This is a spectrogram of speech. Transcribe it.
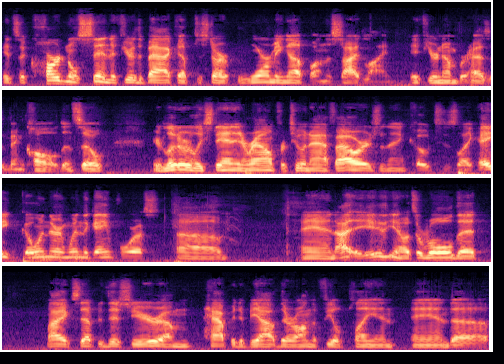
It's a cardinal sin if you're the backup to start warming up on the sideline if your number hasn't been called, and so you're literally standing around for two and a half hours, and then coach is like, "Hey, go in there and win the game for us." Um, and I, it- you know, it's a role that I accepted this year. I'm happy to be out there on the field playing, and uh,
